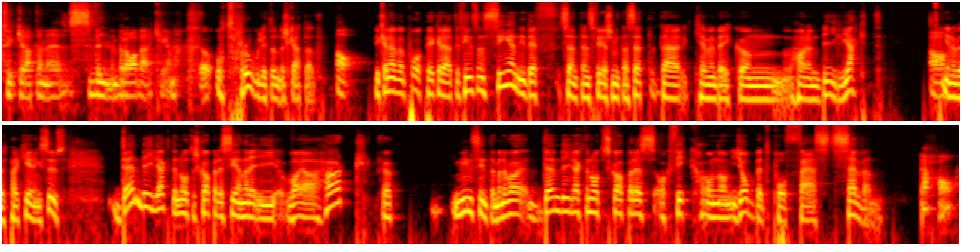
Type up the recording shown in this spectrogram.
tycker att den är svinbra verkligen. Otroligt underskattad. Ja, Vi kan även påpeka det att det finns en scen i Death Sentence för er som inte har sett där Kevin Bacon har en biljakt ja. genom ett parkeringshus. Den biljakten återskapades senare i vad jag har hört, för jag minns inte, men det var, den biljakten återskapades och fick honom jobbet på Fast 7. Jaha.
